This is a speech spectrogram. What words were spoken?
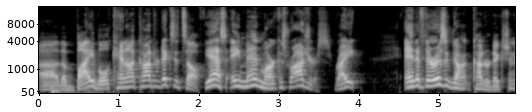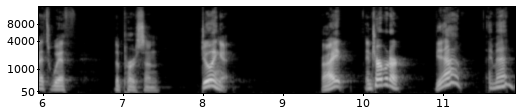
uh, the Bible cannot contradict itself. Yes, amen, Marcus Rogers, right? And if there is a contradiction, it's with the person doing it, right? Interpreter. Yeah, amen.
